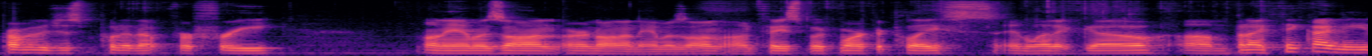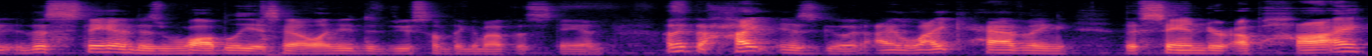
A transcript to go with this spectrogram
Probably just put it up for free on Amazon, or not on Amazon, on Facebook Marketplace and let it go. Um, but I think I need, this stand is wobbly as hell. I need to do something about the stand. I think the height is good. I like having the sander up high.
